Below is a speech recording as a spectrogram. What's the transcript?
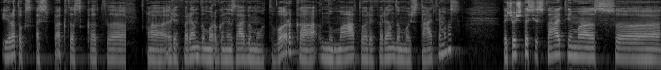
yra toks aspektas, kad a, referendumo organizavimo tvarką numato referendumo įstatymas, tačiau šitas įstatymas a,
